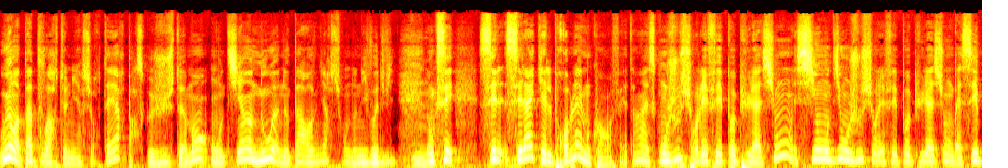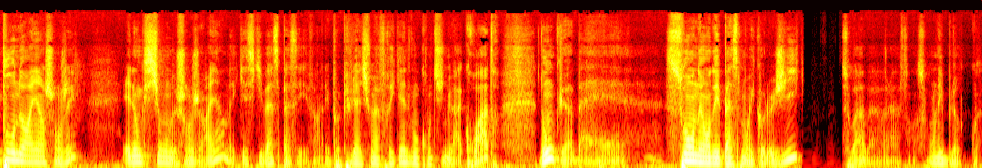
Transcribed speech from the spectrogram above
Oui, on va pas pouvoir tenir sur Terre parce que justement, on tient nous à ne pas revenir sur nos niveaux de vie. Mmh. Donc c'est c'est là qu'est le problème, quoi, en fait. Hein. Est-ce qu'on joue sur l'effet population? Si on dit on joue sur l'effet population, bah, c'est pour ne rien changer. Et donc si on ne change rien, bah, qu'est-ce qui va se passer? Enfin, Les populations africaines vont continuer à croître. Donc, bah, soit on est en dépassement écologique, soit, bah, voilà, soit on les bloque, quoi.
